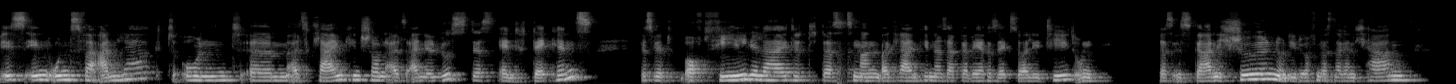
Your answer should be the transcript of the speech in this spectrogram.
ist in uns veranlagt und ähm, als Kleinkind schon als eine Lust des Entdeckens. Das wird oft fehlgeleitet, dass man bei Kleinkindern sagt, da wäre Sexualität und das ist gar nicht schön und die dürfen das gar nicht haben.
